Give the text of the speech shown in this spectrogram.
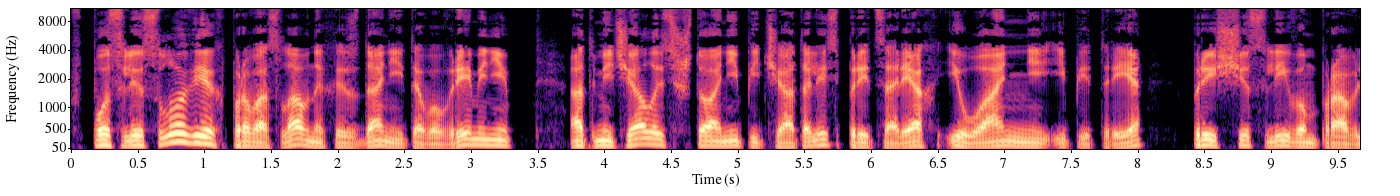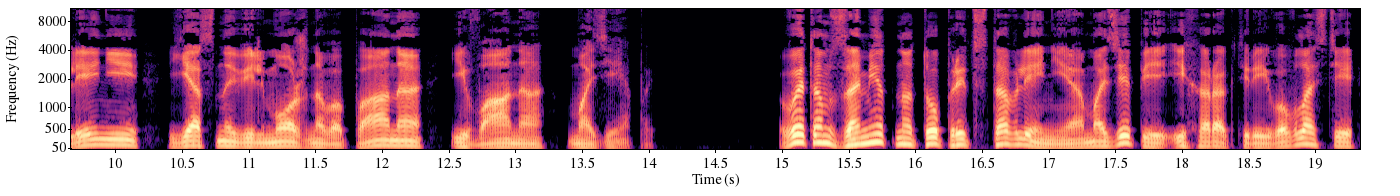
В послесловиях православных изданий того времени отмечалось, что они печатались при царях Иоанне и Петре при счастливом правлении ясновельможного пана Ивана Мазепы. В этом заметно то представление о Мазепе и характере его власти,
